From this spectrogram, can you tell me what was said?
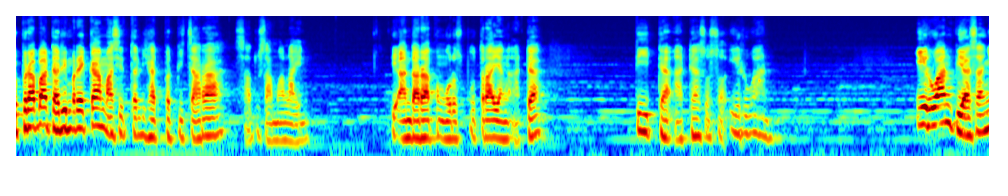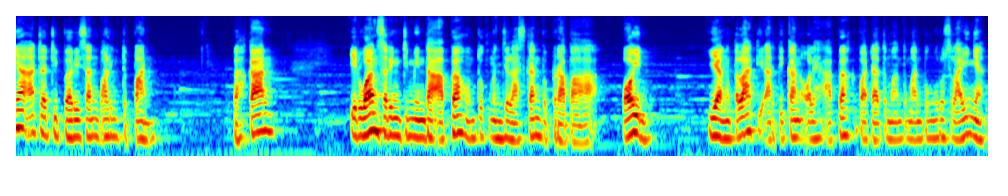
Beberapa dari mereka masih terlihat berbicara satu sama lain. Di antara pengurus putra yang ada, tidak ada sosok Irwan. Irwan biasanya ada di barisan paling depan. Bahkan, Irwan sering diminta Abah untuk menjelaskan beberapa poin yang telah diartikan oleh Abah kepada teman-teman pengurus lainnya.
